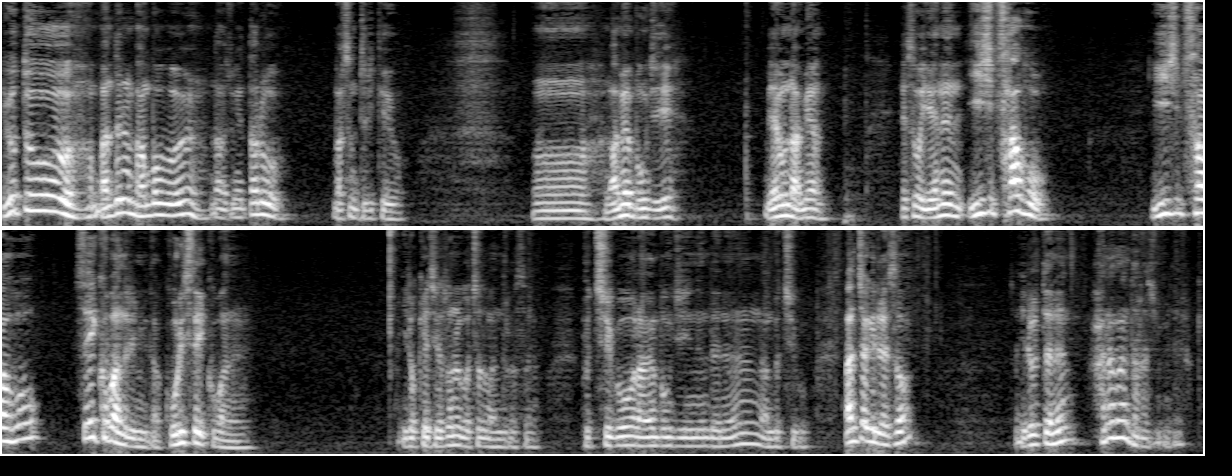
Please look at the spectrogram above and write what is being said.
이것도 만드는 방법을 나중에 따로 말씀드릴게요. 어, 라면 봉지, 매운 라면 해서 얘는 24호, 24호 세이코 바늘입니다. 고리 세이코 바늘. 이렇게 제 손을 거쳐서 만들었어요. 붙이고 라면 봉지 있는 데는 안 붙이고 반짝이를 해서 자, 이럴 때는 하나만 달아줍니다. 이렇게.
